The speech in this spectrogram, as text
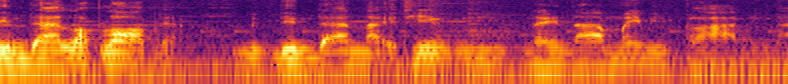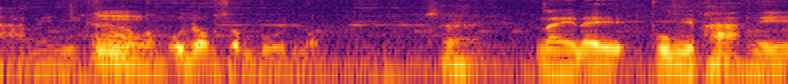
ดินแดนรอบๆเนี่ยมีดินแดนไหนที่ในน้ำไม่มีปลาในนาไม่มีข้าวอุดมสมบูรณ์หมดใช่ในในภูมิภาคนี้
